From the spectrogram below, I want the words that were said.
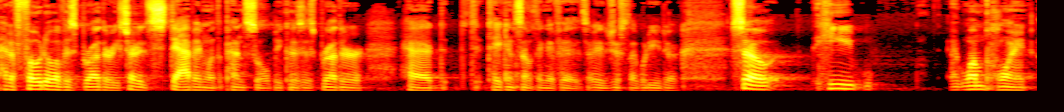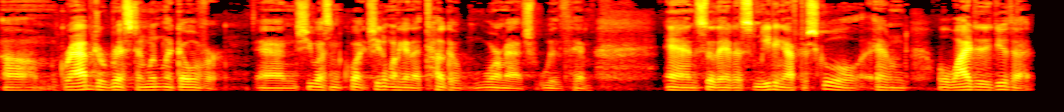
had a photo of his brother. He started stabbing with a pencil because his brother had t- taken something of his. I mean, just like, what are you doing? So he, at one point, um, grabbed her wrist and wouldn't let go of her. And she wasn't quite, she didn't want to get in a tug of war match with him. And so they had a meeting after school. And, well, why did he do that?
